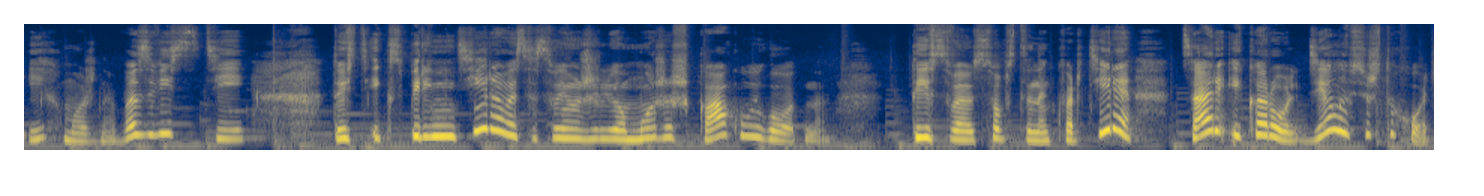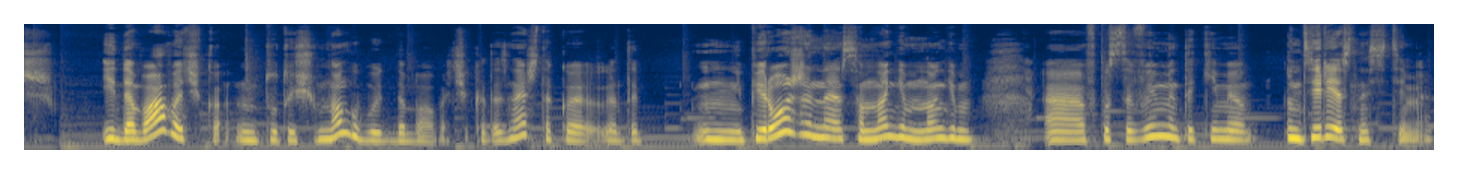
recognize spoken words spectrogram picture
их можно возвести. То есть экспериментировать со своим жильем можешь как угодно. Ты в своей собственной квартире царь и король, делай все, что хочешь. И добавочка, ну тут еще много будет добавочек, это знаешь, такое это пирожное со многим-многим э, вкусовыми такими интересностями.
